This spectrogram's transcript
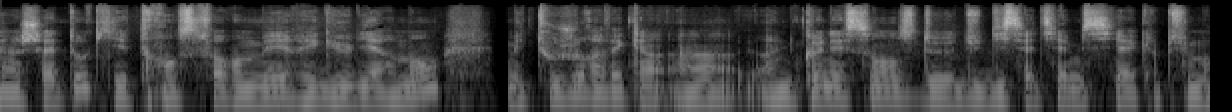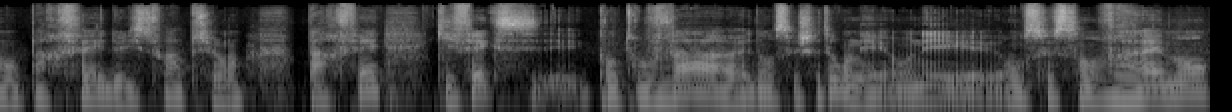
Un château qui est transformé régulièrement, mais toujours avec un, un, une connaissance de, du XVIIe siècle absolument parfait et de l'histoire absolument parfait, qui fait que quand on va dans ce château, on est, on est, on se sent vraiment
